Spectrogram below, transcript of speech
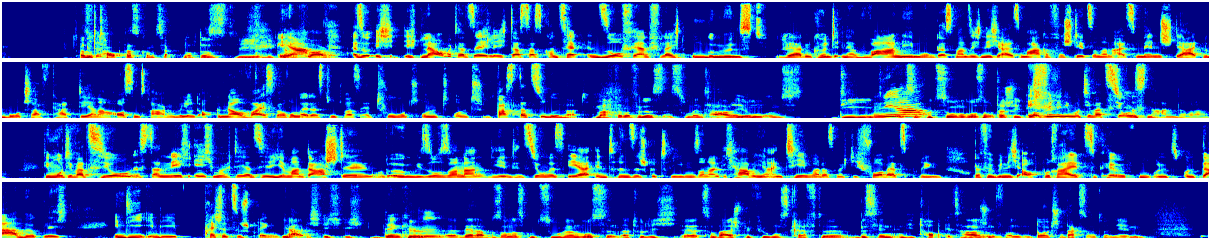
Also Bitte? taugt das Konzept noch? Das ist die, die Kernfrage. Ja, also ich, ich glaube tatsächlich, dass das Konzept insofern vielleicht umgemünzt werden könnte in der Wahrnehmung, dass man sich nicht als Marke versteht, sondern als Mensch, der halt eine Botschaft hat, die er nach außen tragen will und auch genau weiß, warum er das tut, was er tut und, und was dazugehört. Macht aber für das Instrumentarium und die, die ja, Exekution einen großen Unterschied. Ich, ich finde, die Motivation ist eine andere. Die Motivation ist dann nicht, ich möchte jetzt hier jemand darstellen und irgendwie so, sondern die Intention ist eher intrinsisch getrieben, sondern ich habe hier ein Thema, das möchte ich vorwärts bringen. Und dafür bin ich auch bereit zu kämpfen und, und da wirklich in die, in die Presche zu springen. Ja, ich, ich, ich denke, mhm. äh, wer da besonders gut zuhören muss, sind natürlich äh, zum Beispiel Führungskräfte bis hin in die Top-Etagen mhm. von deutschen DAX-Unternehmen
